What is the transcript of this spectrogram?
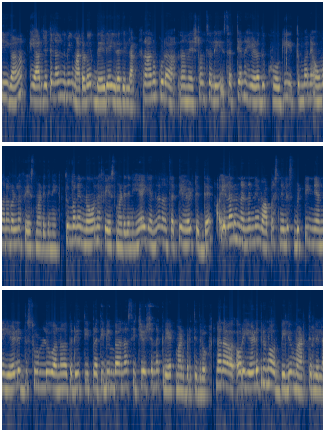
ಈಗ ಯಾರ ಜೊತೆ ನಮಗೆ ಮಾತಾಡೋಕ್ ಧೈರ್ಯ ಇರೋದಿಲ್ಲ. ನಾನು ಕೂಡ ನಾನು ಎಷ್ಟೊಂದ್ಸಲಿ ಸತ್ಯನ ಹೇಳೋದಕ್ಕೆ ಹೋಗಿ ತುಂಬಾನೇ ಅವಮಾನಗಳನ್ನ ಫೇಸ್ ಮಾಡಿದ್ದೀನಿ. ತುಂಬಾನೇ ನೋವನ್ನ ಫೇಸ್ ಮಾಡಿದ್ದೀನಿ. ಹೇಗೆ ಅಂದ್ರೆ, ನಾನು ಸತ್ಯ ಹೇಳ್ತಿದ್ದೆ. ಎಲ್ಲರೂ ನನ್ನನ್ನೇ ವಾಪಸ್ ನಿಲ್ಲಿಸ್ಬಿಟ್ಟು ನಾನು ಹೇಳಿದ್ದು ಸುಳ್ಳು ಅನ್ನೋ ರೀತಿ ಪ್ರತಿಬಿಂಬನ ಸಿಚುವೇಶನ್ ಕ್ರಿಯೇಟ್ ಮಾಡ್ಬಿಡ್ತಿದ್ರು. ನಾನು ಅವ್ರು ಹೇಳಿದ್ರು ಅವ್ರು ಬಿಲೀವ್ ಮಾಡ್ತಿರ್ಲಿಲ್ಲ.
